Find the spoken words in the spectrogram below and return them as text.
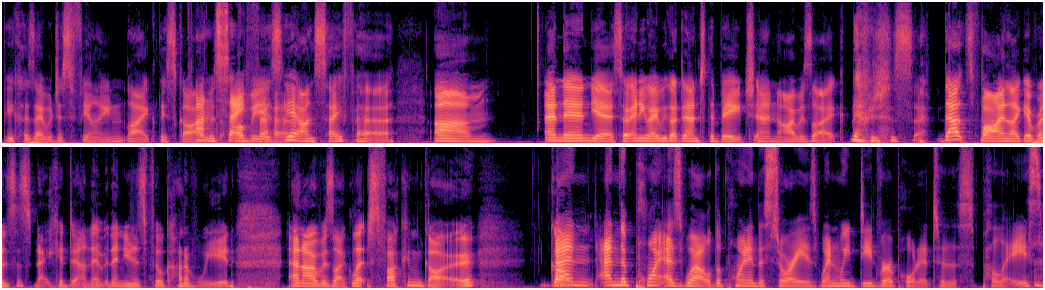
because they were just feeling like this guy Unsafe was for obvious, her. yeah, unsafe for her. Um, and then yeah, so anyway, we got down to the beach and I was like, they were just so that's fine, like everyone's just naked down there, but then you just feel kind of weird. And I was like, let's fucking go. Go. And and the point as well, the point of the story is when we did report it to the police,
